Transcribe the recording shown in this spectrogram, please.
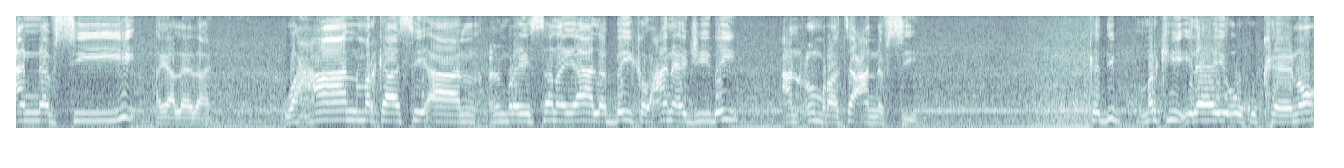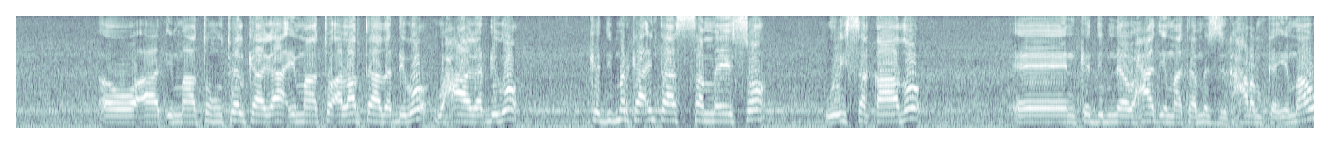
can nafsii ayaa leedahay waxaan markaasi aan cumraysanayaa labayka waxaan ajiibay can cumrata can nafsii kadib markii ilaahay uu ku keeno oo aad imaato hoteelkaaga aa imaato alaabtaada dhigo waxaaga dhigo kadib markaa intaas samayso weyse qaado kadibna waxaad imaataa masjidka xaramka imaaw.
